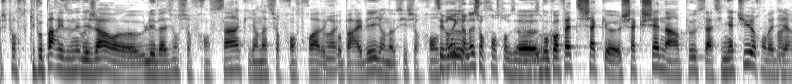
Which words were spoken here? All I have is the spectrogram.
je pense qu'il ne faut pas raisonner déjà euh, l'évasion sur France 5. Il y en a sur France 3 avec ouais. Faut pas rêver. Il y en a aussi sur France 2. C'est vrai qu'il y en a sur France 3. Vous avez euh, donc en fait, chaque, euh, chaque chaîne a un peu sa signature, on va dire.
